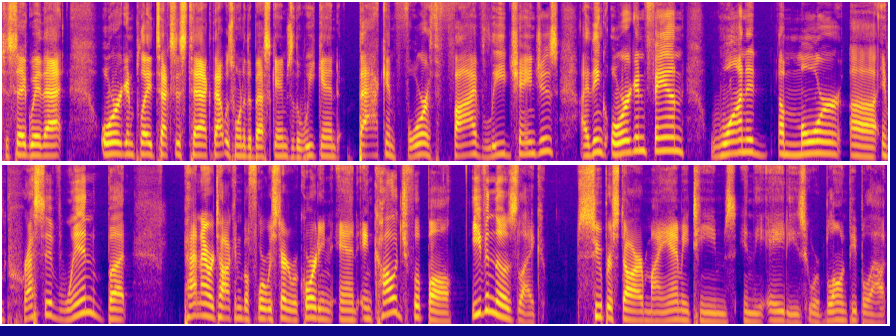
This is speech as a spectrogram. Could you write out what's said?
To segue that, Oregon played Texas Tech. That was one of the best games of the weekend. Back and forth, five lead changes. I think Oregon fan wanted a more uh, impressive win, but Pat and I were talking before we started recording, and in college football, even those like superstar Miami teams in the 80s who were blowing people out,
